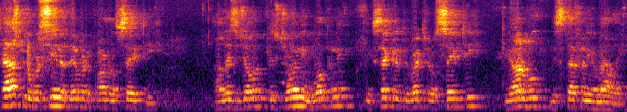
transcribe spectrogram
Tasked with overseeing the Denver Department of Safety, uh, ladies and gentlemen, please join me in welcoming the Executive Director of Safety, the Honorable Ms. Stephanie O'Malley.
